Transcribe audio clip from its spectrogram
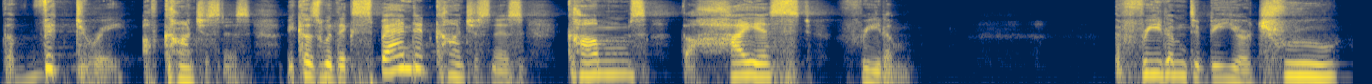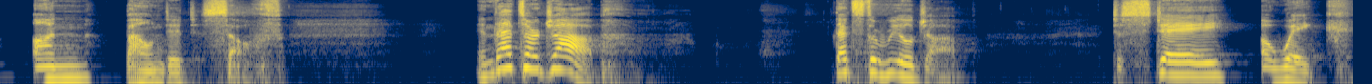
The victory of consciousness. Because with expanded consciousness comes the highest freedom the freedom to be your true, unbounded self. And that's our job. That's the real job to stay awake,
